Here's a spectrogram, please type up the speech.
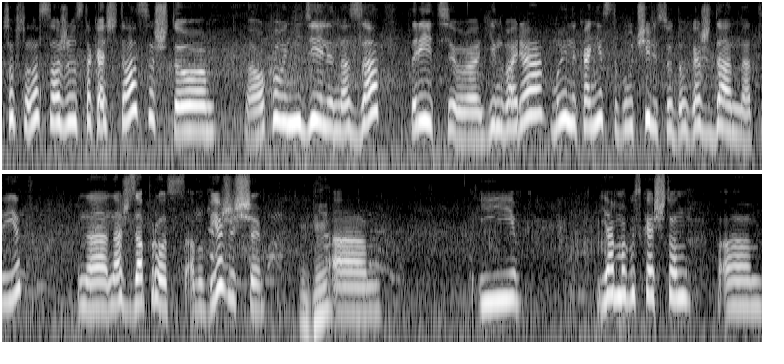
Собственно, у нас сложилась такая ситуация, что около недели назад, 3 января, мы наконец-то получили свой долгожданный ответ на наш запрос об убежище. Угу. И я могу сказать, что он э,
